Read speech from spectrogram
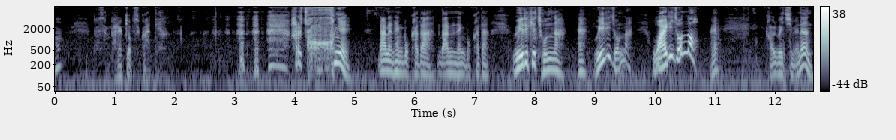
어? 더 이상 바랄 게 없을 것 같아요. 하루 종일 나는 행복하다. 나는 행복하다. 왜 이렇게 좋나? 에? 왜 이리 좋나? 와 이리 좋노? 에? 가을 외치면은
